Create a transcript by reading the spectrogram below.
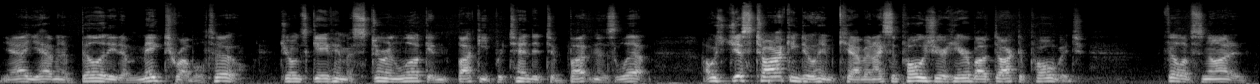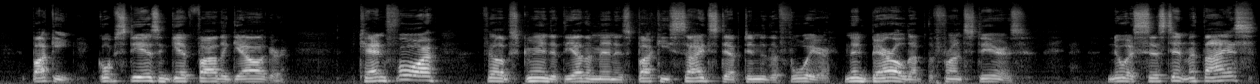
Yeah, you have an ability to make trouble, too. Jones gave him a stern look, and Bucky pretended to button his lip. I was just talking to him, Kevin. I suppose you're here about Dr. Povitch. Phillips nodded. Bucky, go upstairs and get Father Gallagher. Ten four. Phillips grinned at the other men as Bucky sidestepped into the foyer and then barreled up the front stairs. New assistant, Matthias?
